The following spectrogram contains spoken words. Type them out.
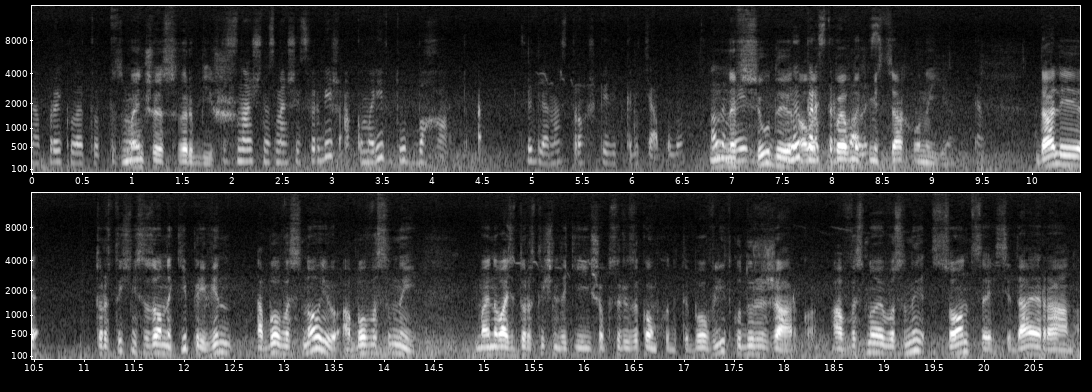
наприклад, тут ну, Зменшує свербіж. значно зменшує свербіж, а комарів тут багато. Це для нас трошки відкриття було. Але не ми всюди, ми але в певних місцях вони є. Так. Далі туристичний сезон на Кіпрі він або весною, або восени. Маю на увазі туристичний такий, щоб з рюкзаком ходити, бо влітку дуже жарко. А весною восени сонце сідає рано.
